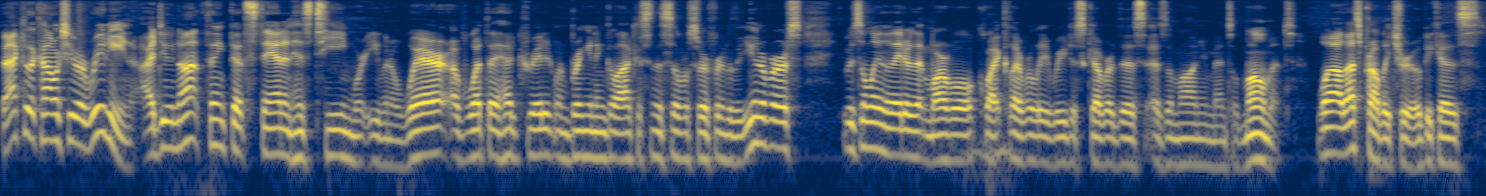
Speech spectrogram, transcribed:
Back to the comics you were reading. I do not think that Stan and his team were even aware of what they had created when bringing in Galactus and the Silver Surfer into the universe. It was only later that Marvel quite cleverly rediscovered this as a monumental moment. Well, that's probably true because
